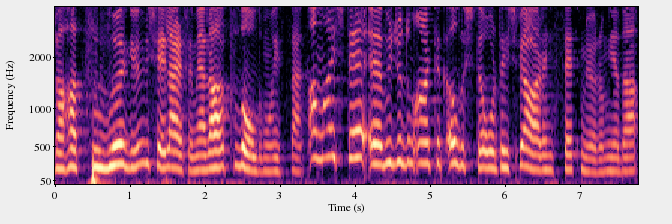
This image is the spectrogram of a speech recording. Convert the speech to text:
rahatsızlığı gibi bir şeyler yaşadım. Yani rahatsız oldum o hissen. Ama işte e, vücudum artık alıştı. Orada hiçbir ağrı hissetmiyorum ya da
